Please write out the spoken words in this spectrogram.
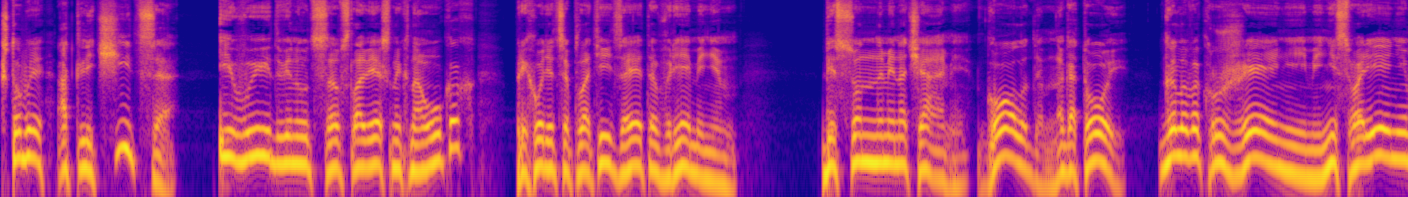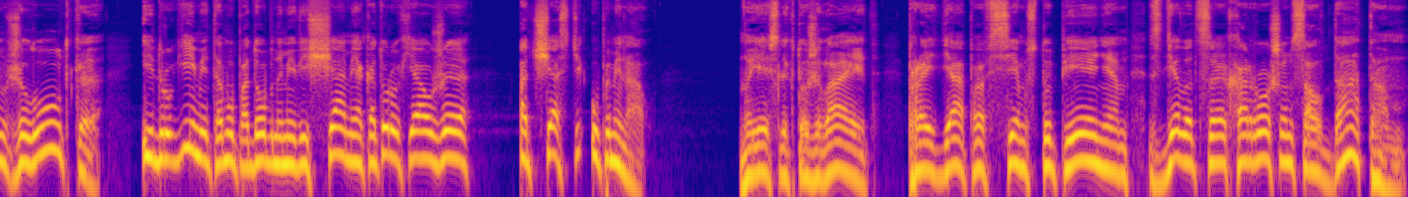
Чтобы отличиться и выдвинуться в словесных науках, приходится платить за это временем, бессонными ночами, голодом, наготой, головокружениями, несварением желудка и другими тому подобными вещами, о которых я уже отчасти упоминал. Но если кто желает, пройдя по всем ступеням, сделаться хорошим солдатом,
